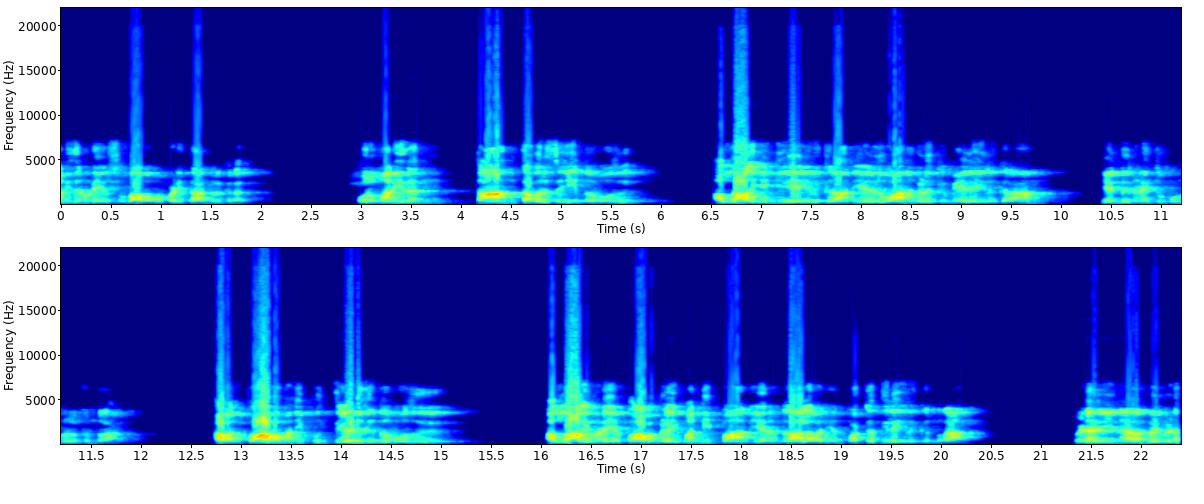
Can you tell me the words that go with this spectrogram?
மனிதனுடைய சுபாவம் அப்படித்தான் இருக்கிறது. ஒரு மனிதன் தான் தவறு செய்கின்ற போது அல்லாஹ் எங்கேயே இருக்கிறான் ஏழு வானங்களுக்கு மேலே இருக்கிறான் என்று நினைத்து கொண்டிருக்கின்றான். அவன் பாவ மன்னிப்பு தேடுகின்ற போது அல்லாஹினுடைய பாவங்களை மன்னிப்பான். ஏனென்றால் அவன் என் பக்கத்திலே இருக்கின்றான். பிடரி நரம்பை விட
